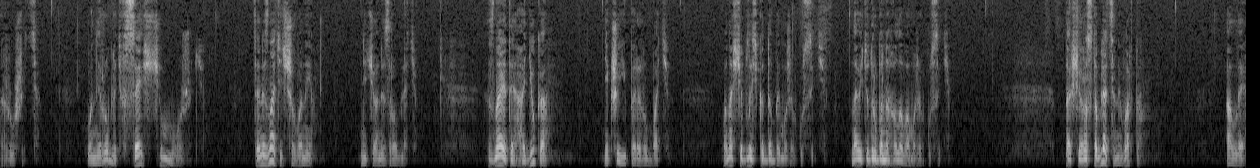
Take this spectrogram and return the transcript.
рушиться. Вони роблять все, що можуть. Це не значить, що вони нічого не зроблять. Знаєте, гадюка, якщо її перерубати, вона ще близько доби може вкусити. Навіть одрубана голова може вкусити. Так що розставлятися не варто. Але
